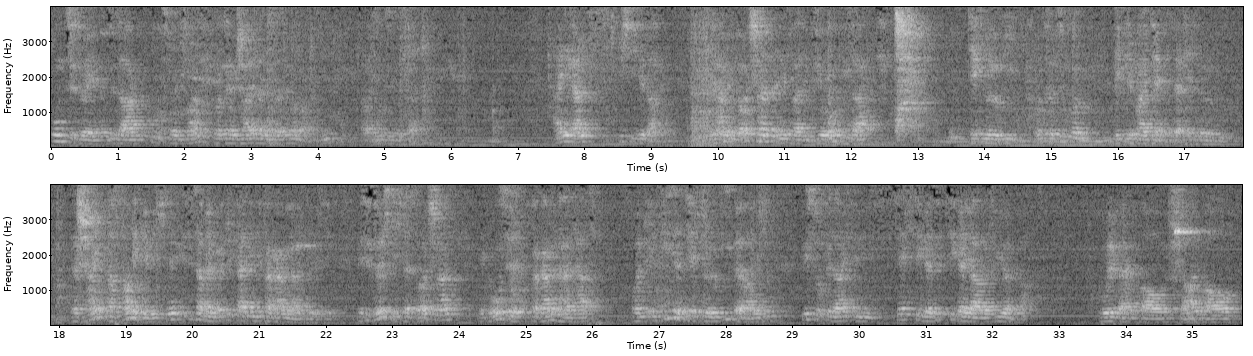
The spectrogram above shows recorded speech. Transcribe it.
umzudrehen und zu sagen, gut, wenn 20% scheitern, ist das immer noch viel, aber es muss nicht sein. Eine ganz wichtige Sache. Wir haben in Deutschland eine Tradition, die sagt, Technologie unsere Zukunft liegt im Hightech, in der Technologie. Das scheint nach vorne gerichtet, es ist aber in Wirklichkeit in die Vergangenheit gerichtet. Es ist richtig, dass Deutschland eine große Vergangenheit hat und in vielen Technologiebereichen bis so vielleicht in die 60er, 70er Jahre früher war. Kohlebergbau, Stahlbau,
